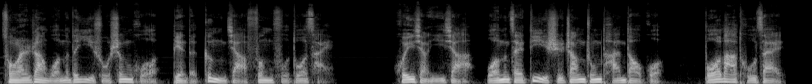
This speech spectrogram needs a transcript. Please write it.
从而让我们的艺术生活变得更加丰富多彩。回想一下，我们在第十章中谈到过，柏拉图在《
